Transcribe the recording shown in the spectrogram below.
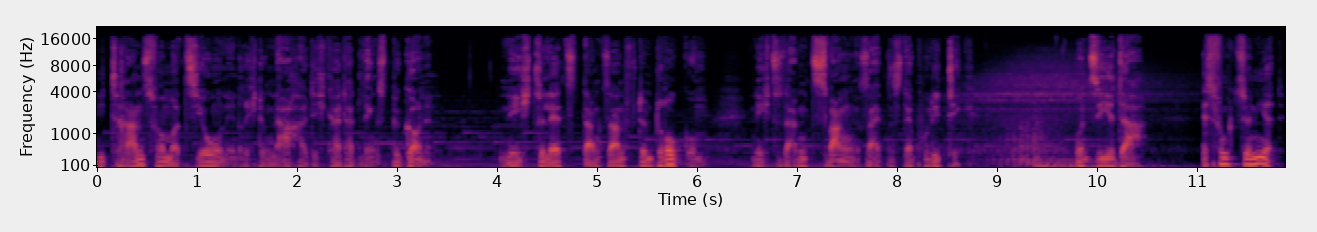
Die Transformation in Richtung Nachhaltigkeit hat längst begonnen. Nicht zuletzt dank sanftem Druck, um nicht zu sagen Zwang seitens der Politik. Und siehe da, es funktioniert.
